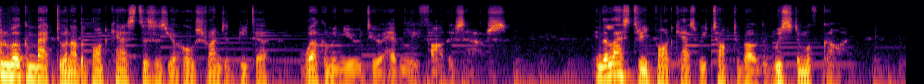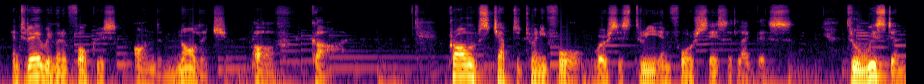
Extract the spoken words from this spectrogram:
and welcome back to another podcast. This is your host Ranjit Peter, welcoming you to your Heavenly Father's house. In the last three podcasts, we talked about the wisdom of God, and today we're going to focus on the knowledge of God. Proverbs chapter 24, verses 3 and 4 says it like this Through wisdom,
